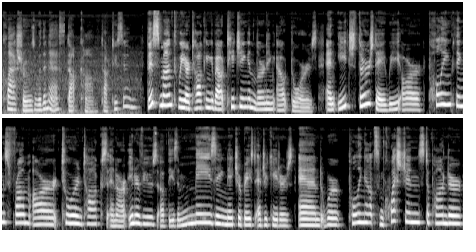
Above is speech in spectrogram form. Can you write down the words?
classrooms with an S.com. Talk to you soon. This month we are talking about teaching and learning outdoors. And each Thursday we are pulling things from our tour and talks and our interviews of these amazing nature based educators. And we're pulling out some questions to ponder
